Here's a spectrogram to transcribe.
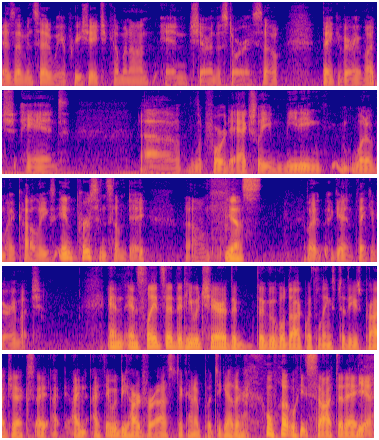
as Evan said, we appreciate you coming on and sharing the story. So thank you very much. And uh, look forward to actually meeting one of my colleagues in person someday. Um, yes. But again, thank you very much. And and Slade said that he would share the the Google Doc with links to these projects. I I, I think it would be hard for us to kind of put together what we saw today. Yeah.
